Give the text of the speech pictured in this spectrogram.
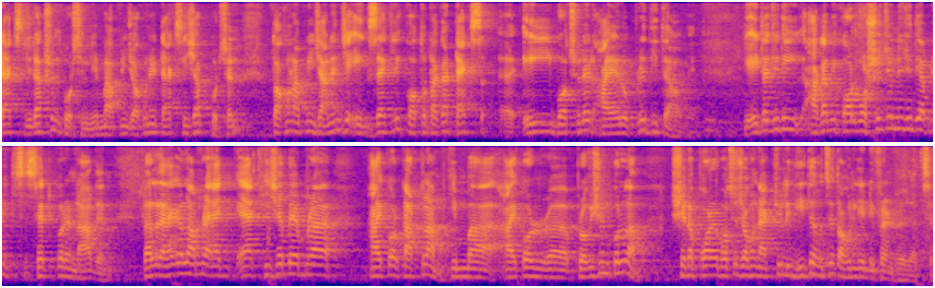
ট্যাক্স ডিডাকশন করছেন কিংবা আপনি যখনই ট্যাক্স হিসাব করছেন, তখন আপনি জানেন যে এক্স্যাক্টলি কত টাকা ট্যাক্স এই বছরের আয়ের উপরে দিতে হবে। এটা যদি আগামী কর বর্ষের জন্য যদি আপনি সেট করে না দেন, তাহলে দেখা গেল আমরা এক এক হিসাবে আমরা আয়কর কাটলাম কিংবা আয়কর প্রভিশন করলাম, সেটা পরের বছর যখন অ্যাকচুয়ালি দিতে হচ্ছে তখন গিয়ে ডিফারেন্ট হয়ে যাচ্ছে।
